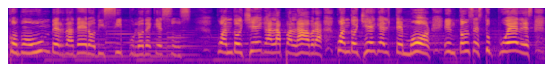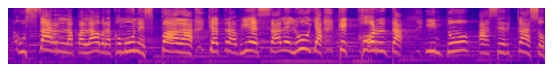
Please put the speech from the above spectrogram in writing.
como un verdadero discípulo de Jesús. Cuando llega la palabra, cuando llega el temor, entonces tú puedes usar la palabra como una espada que atraviesa, aleluya, que corta y no hacer caso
